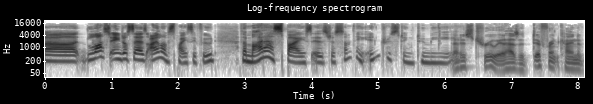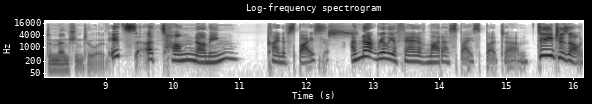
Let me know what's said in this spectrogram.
Uh, Lost Angel says, I love spicy food. The mara spice is just something interesting to me. That is true. It has a different kind of dimension to it. It's a tongue numbing kind of spice. Yes. I'm not really a fan of mara spice, but um, to each his own.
